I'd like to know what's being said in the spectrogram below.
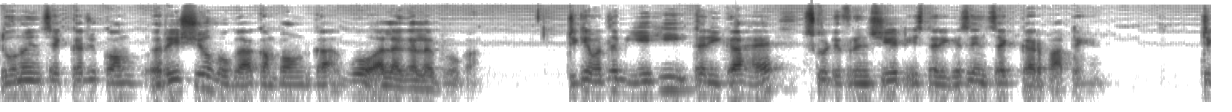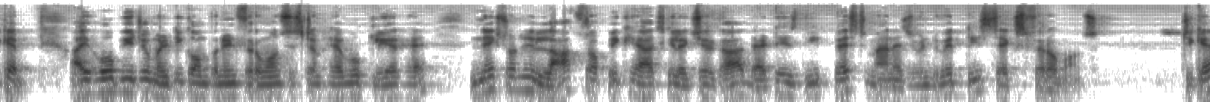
दोनों इंसेक्ट का जो रेशियो होगा कंपाउंड का, वो अलग अलग होगा, ठीक है? मतलब यही तरीका है, इसको डिफ्रेंशिएट इस तरीके से इंसेक्ट कर पाते हैं। ठीक है? आई होप ये जो मल्टी कॉम्पोनेंट फेरोमोन सिस्टम है वो क्लियर है. नेक्स्ट और जो लास्ट टॉपिक है आज के लेक्चर का that is the pest management with the sex pheromones ठीक है?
